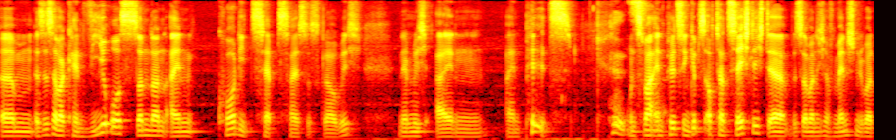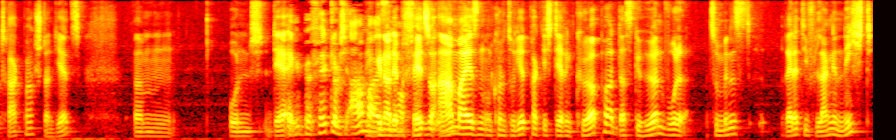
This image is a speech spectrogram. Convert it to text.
Ähm, es ist aber kein Virus, sondern ein Cordyceps heißt es, glaube ich. Nämlich ein, ein Pilz. Pilz. Und zwar ein Pilz, den gibt es auch tatsächlich, der ist aber nicht auf Menschen übertragbar, stand jetzt. Ähm, und der, der befällt, glaube ich, Ameisen. Genau, der befällt so Ameisen und kontrolliert praktisch deren Körper. Das Gehirn wohl zumindest relativ lange nicht.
